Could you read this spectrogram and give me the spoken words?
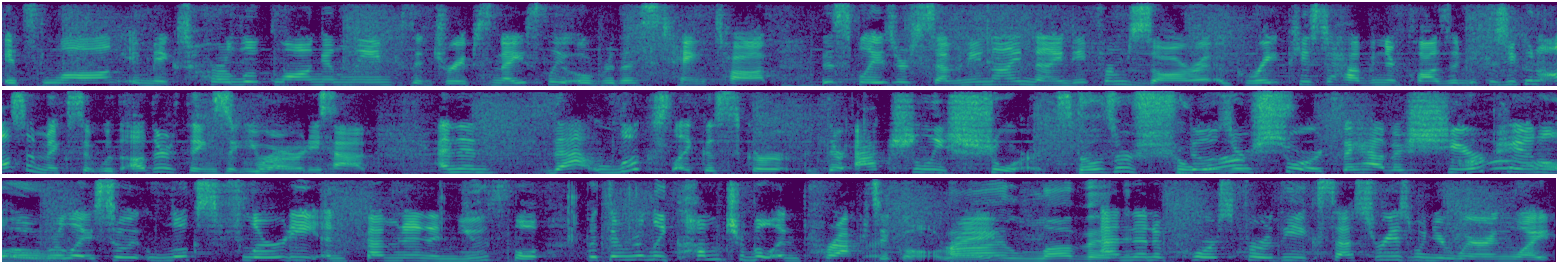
It's long, it makes her look long and lean because it drapes nicely over this tank top. This blazer is $79.90 from Zara, a great piece to have in your closet because you can also mix it with other things that you right. already have. And then that looks like a skirt, but they're actually shorts. Those are shorts? Those are shorts. They have a sheer oh. panel overlay, so it looks flirty and feminine and youthful, but they're really comfortable and practical, right? I love it. And then, of course, for the accessories when you're wearing white,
